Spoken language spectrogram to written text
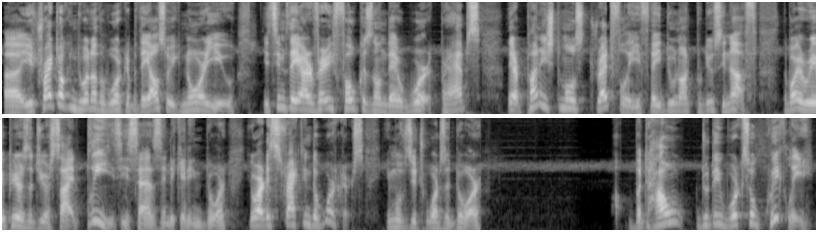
Uh, you try talking to another worker, but they also ignore you. It seems they are very focused on their work. Perhaps they are punished most dreadfully if they do not produce enough. The boy reappears at your side. Please, he says, indicating the door. You are distracting the workers. He moves you towards the door. But how do they work so quickly?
